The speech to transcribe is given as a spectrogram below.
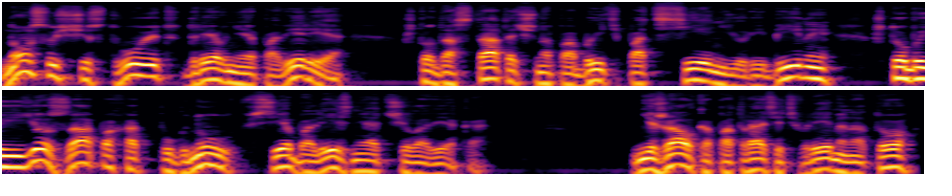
Но существует древнее поверье, что достаточно побыть под сенью рябины, чтобы ее запах отпугнул все болезни от человека. Не жалко потратить время на то,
